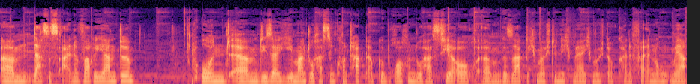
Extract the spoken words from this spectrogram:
Ähm, das ist eine Variante. Und ähm, dieser jemand, du hast den Kontakt abgebrochen, du hast hier auch ähm, gesagt, ich möchte nicht mehr, ich möchte auch keine Veränderung mehr.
